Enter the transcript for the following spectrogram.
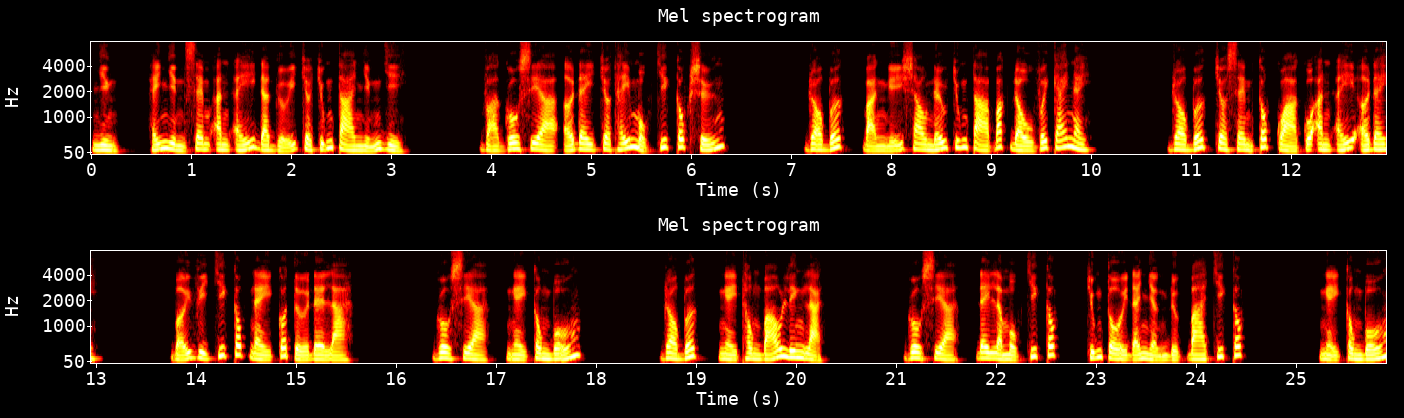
nhưng, hãy nhìn xem anh ấy đã gửi cho chúng ta những gì. Và Gosia ở đây cho thấy một chiếc cốc sứ. Robert, bạn nghĩ sao nếu chúng ta bắt đầu với cái này? Robert cho xem cốc quà của anh ấy ở đây. Bởi vì chiếc cốc này có tựa đề là Gosia, ngày công bố. Robert, ngày thông báo liên lạc. Gosia, đây là một chiếc cốc, chúng tôi đã nhận được ba chiếc cốc. Ngày công bố.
